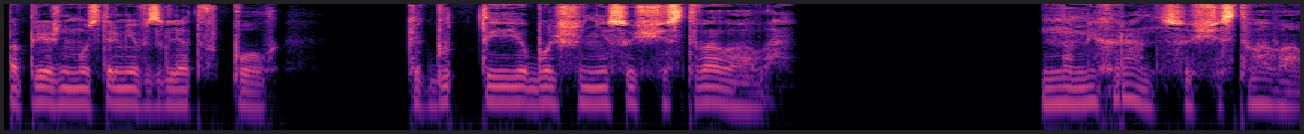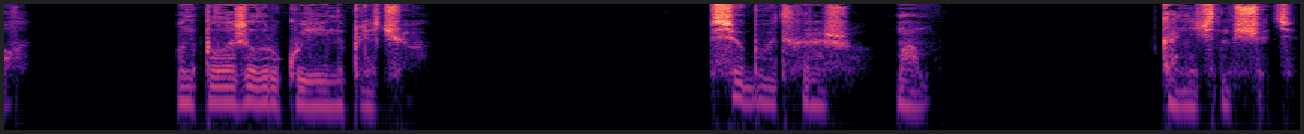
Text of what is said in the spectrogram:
по-прежнему устремив взгляд в пол, как будто ее больше не существовало. Но Мехран существовал. Он положил руку ей на плечо. «Все будет хорошо, мам. В конечном счете».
